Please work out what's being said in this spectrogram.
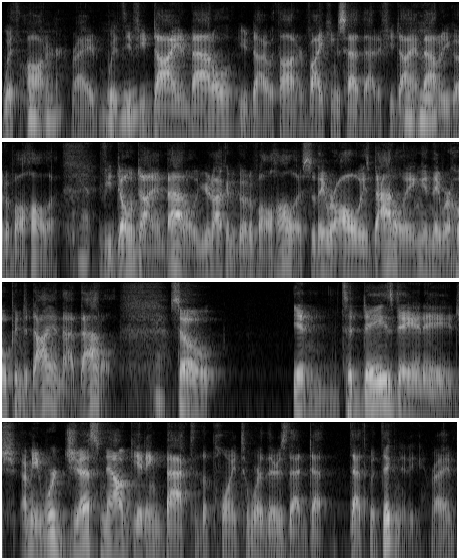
with mm-hmm. honor, right? With if mm-hmm. you die in battle, you die with honor. Vikings had that. If you die in mm-hmm. battle, you go to Valhalla. Yep. If you don't die in battle, you're not going to go to Valhalla. So they were always battling and they were hoping to die in that battle. So in today's day and age, I mean, we're just now getting back to the point to where there's that death death with dignity, right?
